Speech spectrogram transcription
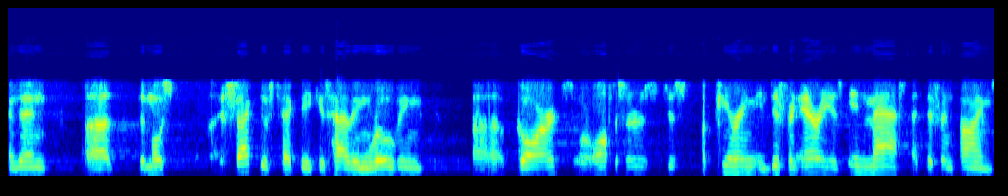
And then uh, the most effective technique is having roving uh, guards or officers just appearing in different areas in mass at different times.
